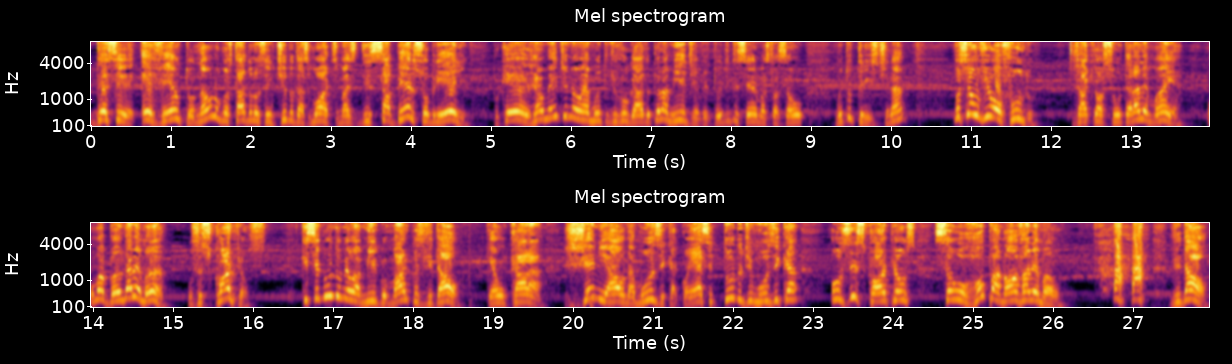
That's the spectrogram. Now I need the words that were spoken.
desse evento, não no gostado no sentido das mortes, mas de saber sobre ele, porque realmente não é muito divulgado pela mídia, em virtude de ser uma situação muito triste, né? Você ouviu ao fundo, já que o assunto era Alemanha, uma banda alemã, os Scorpions que segundo meu amigo Marcos Vidal, que é um cara genial na música, conhece tudo de música, os Scorpions são o roupa nova alemão. Vidal,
